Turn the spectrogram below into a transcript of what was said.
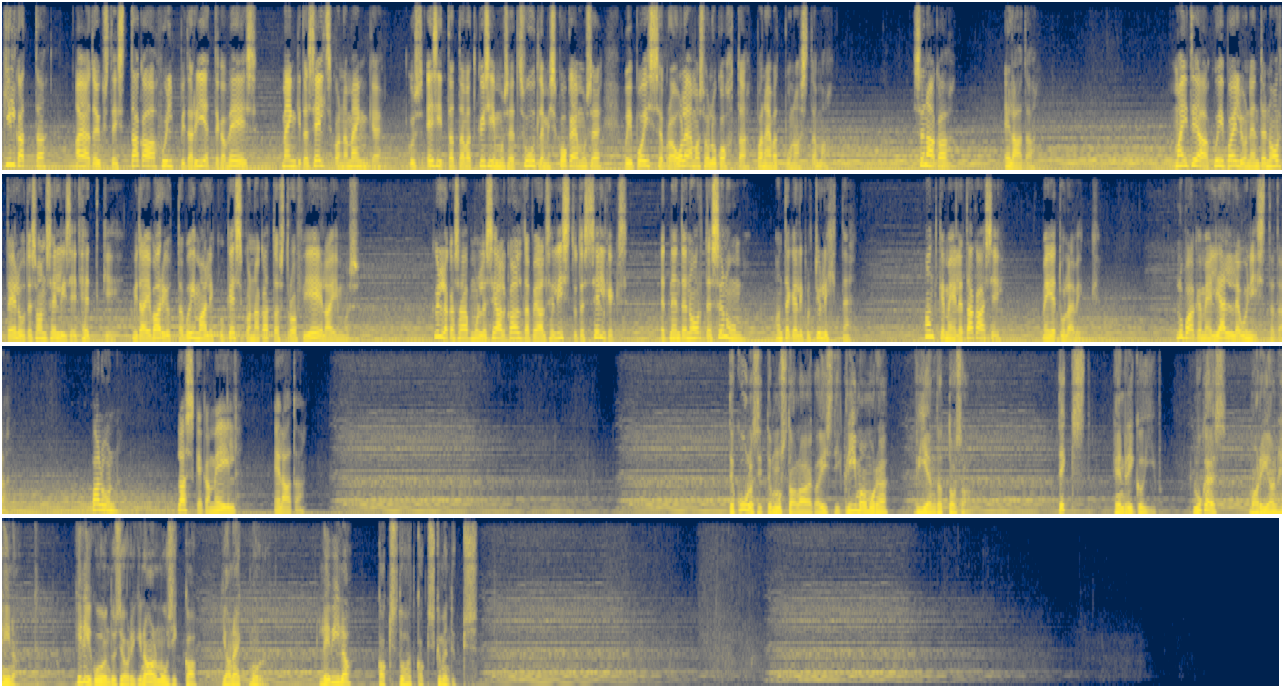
kilgata, ajada üksteist taga, hulpida riietega vees, mängida seltskonnamänge, kus esitatavad küsimused suudlemiskogemuse või poissõbra olemasolu kohta panevad punastama. sõnaga elada ma ei tea, kui palju nende noorte eludes on selliseid hetki, mida ei varjuta võimaliku keskkonnakatastroofi eelaimus. küll aga saab mulle seal kaldapealsel istudes selgeks, et nende noorte sõnum on tegelikult ju lihtne. andke meile tagasi meie tulevik. lubage meil jälle unistada. palun, laske ka meil elada Te kuulasite Musta laega Eesti kliimamure viiendat osa. tekst Henri Kõiv, luges Mariann Heinalt, helikujundus ja originaalmuusika Janek Murd. Levila kaks tuhat kakskümmend üks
